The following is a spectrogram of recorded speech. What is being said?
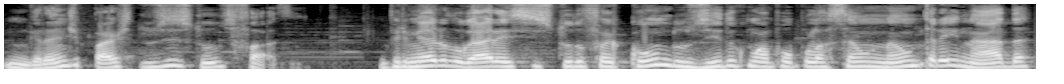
em grande parte dos estudos, fazem. Em primeiro lugar, esse estudo foi conduzido com uma população não treinada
